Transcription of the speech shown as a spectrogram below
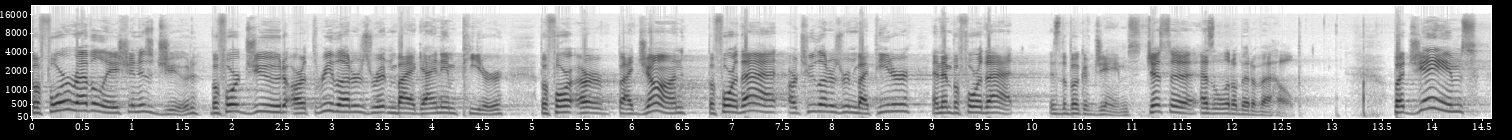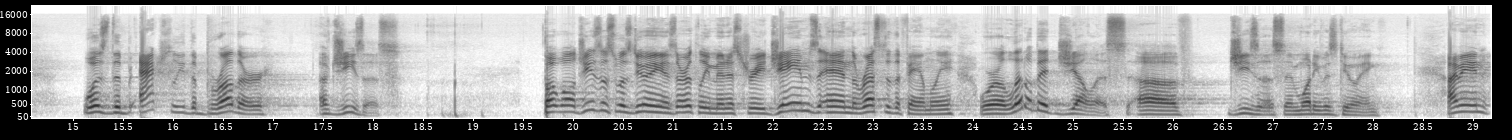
Before Revelation is Jude. Before Jude are three letters written by a guy named Peter. Before, or by John. Before that are two letters written by Peter. And then before that is the book of James, just a, as a little bit of a help. But James was the, actually the brother of Jesus. But while Jesus was doing his earthly ministry, James and the rest of the family were a little bit jealous of Jesus and what he was doing. I mean,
